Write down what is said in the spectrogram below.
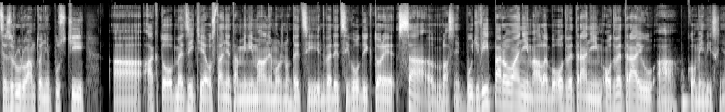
cez rúru vám to nepustí a ak to obmedzíte, ostane tam minimálne možno deci, dve deci vody, ktoré sa e, vlastne buď vyparovaním alebo odvetraním odvetrajú a komín vyschne.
